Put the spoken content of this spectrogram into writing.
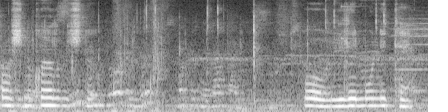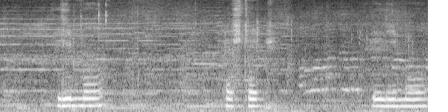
Tamam şimdi koyalım içine. O limonite. Limon. Hashtag. Limon.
